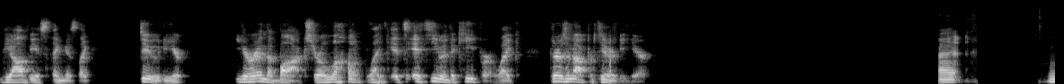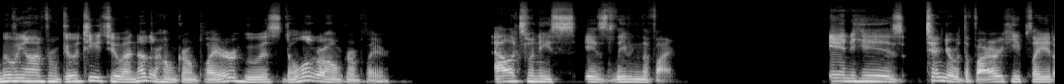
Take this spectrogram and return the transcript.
the, obvious thing is like dude you're you're in the box you're alone like it's it's you and the keeper like there's an opportunity here Right. Moving on from Guti to another homegrown player who is no longer a homegrown player. Alex Monis is leaving the Fire. In his tenure with the Fire, he played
